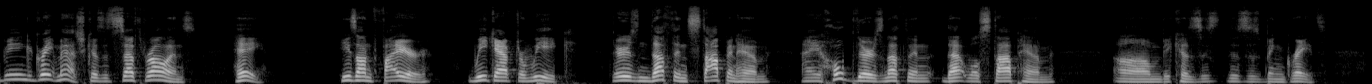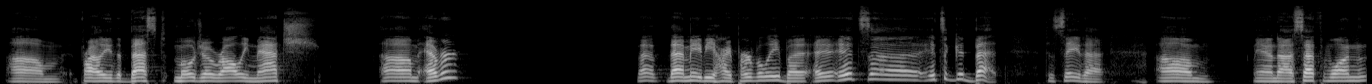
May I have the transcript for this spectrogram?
being a great match because it's Seth Rollins. Hey, he's on fire week after week. There's nothing stopping him. I hope there's nothing that will stop him um, because this, this has been great. Um, probably the best Mojo Rawley match um, ever. That that may be hyperbole, but it's uh it's a good bet to say that. Um, and uh, Seth won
